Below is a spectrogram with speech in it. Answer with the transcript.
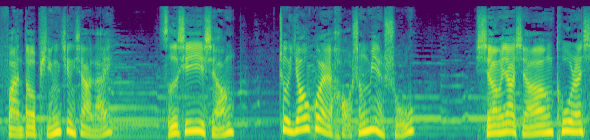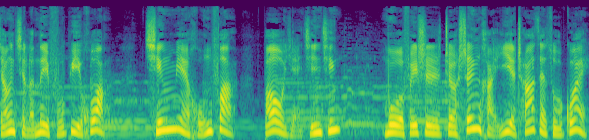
反倒平静下来，仔细一想，这妖怪好生面熟。想呀想，突然想起了那幅壁画，青面红发，豹眼金睛，莫非是这深海夜叉在作怪？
